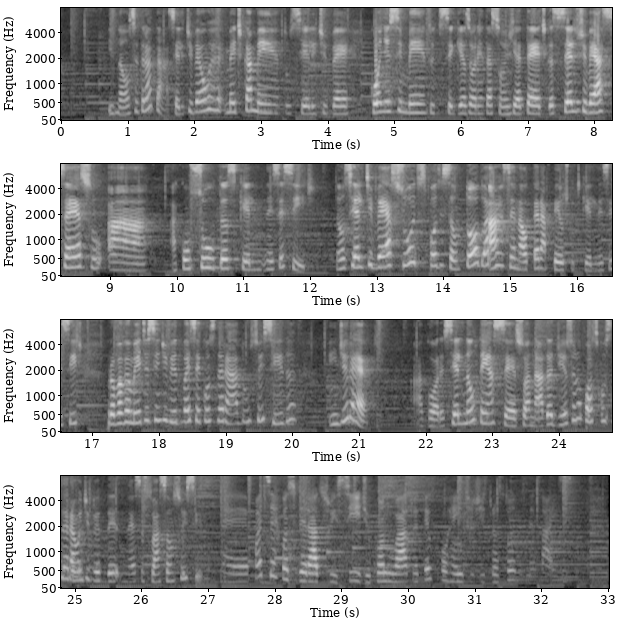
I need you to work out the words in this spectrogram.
e não se tratar. Se ele tiver um medicamento, se ele tiver conhecimento de seguir as orientações dietéticas, se ele tiver acesso a, a consultas que ele necessite. Então, se ele tiver à sua disposição todo o arsenal terapêutico que ele necessite, provavelmente esse indivíduo vai ser considerado um suicida indireto. Agora, se ele não tem acesso a nada disso, eu não posso considerar um indivíduo nessa situação suicida. Pode ser considerado suicídio quando o ato é decorrente de transtornos mentais?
